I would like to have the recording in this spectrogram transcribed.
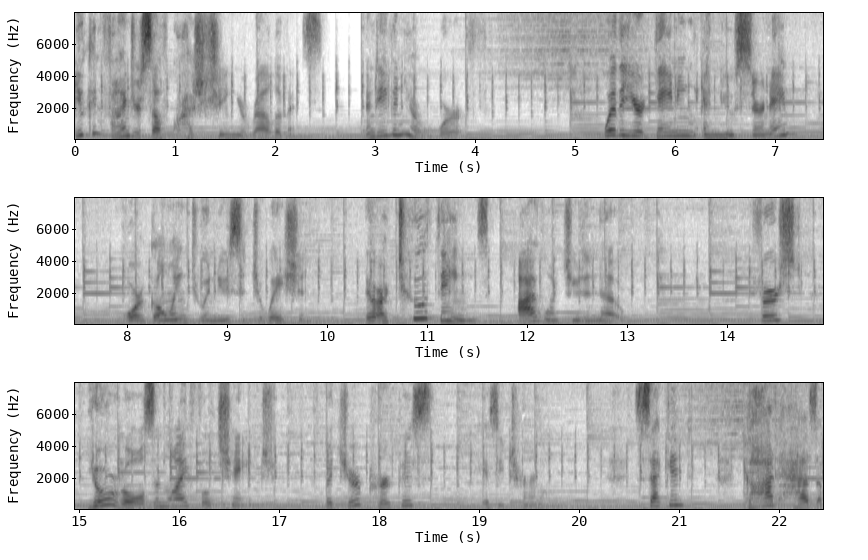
You can find yourself questioning your relevance and even your worth. Whether you're gaining a new surname or going to a new situation, there are two things I want you to know. First, your roles in life will change, but your purpose is eternal. Second, God has a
